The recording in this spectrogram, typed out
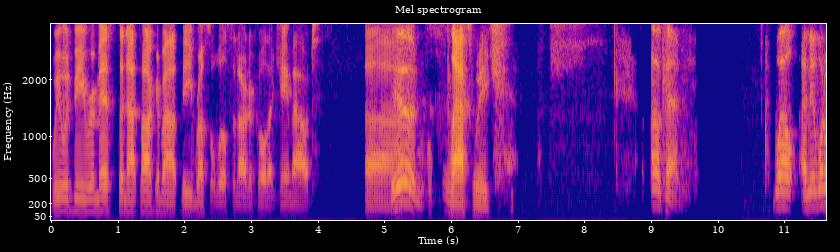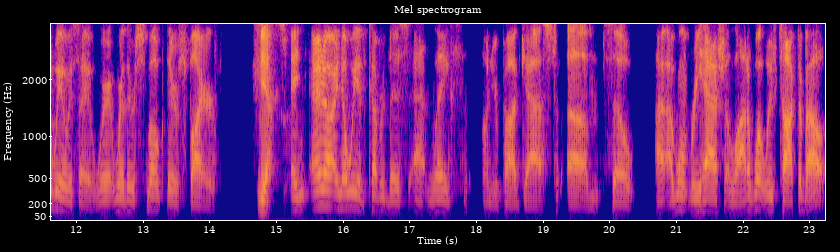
we would be remiss to not talk about the Russell Wilson article that came out uh, Dude. last week. Okay. Well, I mean, what do we always say? Where where there's smoke, there's fire. Yes. And I know I know we have covered this at length on your podcast. Um, so I, I won't rehash a lot of what we've talked about.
